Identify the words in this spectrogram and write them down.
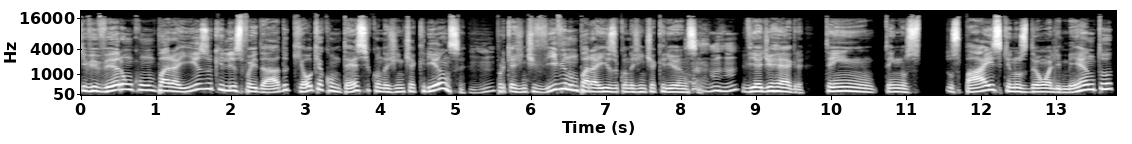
Que viveram com um paraíso que lhes foi dado, que é o que acontece quando a gente é criança. Uhum. Porque a gente vive num paraíso quando a gente é criança, Uhum. via de regra. Tem, tem os, os pais que nos dão alimento,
